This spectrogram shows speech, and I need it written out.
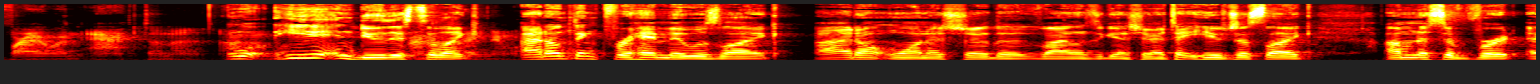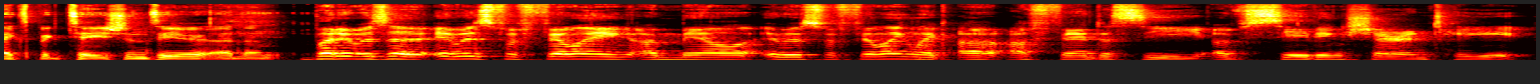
violent act on a on Well, he didn't do this to like. I don't think for him it was like I don't want to show the violence against Sharon Tate. He was just like I'm gonna subvert expectations here. I don't. but it was a it was fulfilling a male it was fulfilling like a, a fantasy of saving sharon tate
